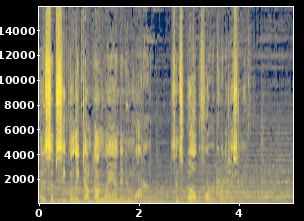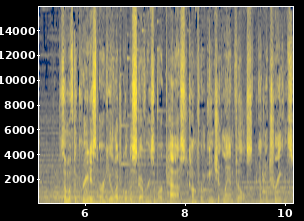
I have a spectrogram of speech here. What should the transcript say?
that is subsequently dumped on land and in water since well before recorded history. Some of the greatest archaeological discoveries of our past come from ancient landfills and latrines.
